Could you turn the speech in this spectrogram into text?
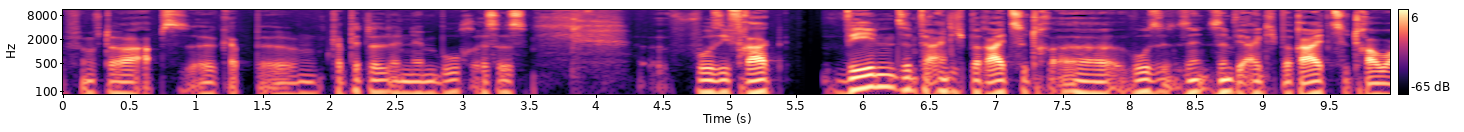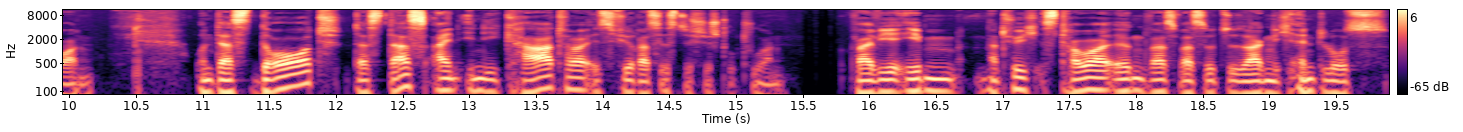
fünfte Abs, äh, Kap, äh, Kapitel in dem Buch ist es, wo sie fragt, wen sind wir eigentlich bereit zu, äh, wo sind, sind wir eigentlich bereit zu trauern? Und dass dort, dass das ein Indikator ist für rassistische Strukturen. Weil wir eben, natürlich ist Trauer irgendwas, was sozusagen nicht endlos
